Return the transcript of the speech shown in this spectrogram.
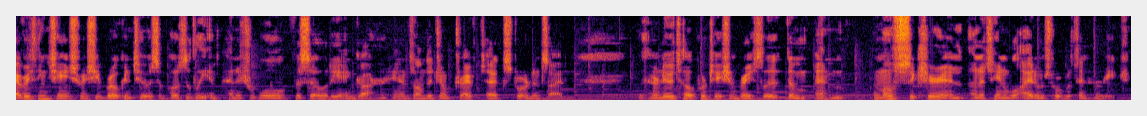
Everything changed when she broke into a supposedly impenetrable facility and got her hands on the jump drive tech stored inside. With her new teleportation bracelet, the, and the most secure and unattainable items were within her reach.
